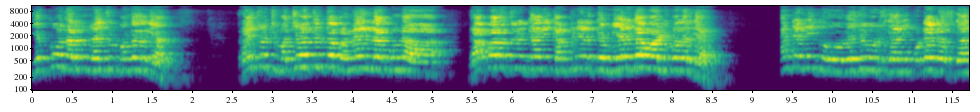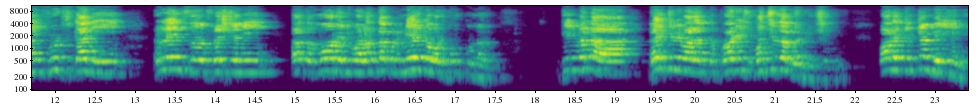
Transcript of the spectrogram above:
ఎక్కువ ధరను రైతులు పొందగలిగారు. రైతులు వచ్చి మధ్యవర్తులతో ప్రమేయం లేకుండా వ్యాపారస్తులకు కానీ కంపెనీలకు కానీ నేరుగా వాళ్ళు ఇవ్వగలిగారు. అంటే నీకు వెజిటబుల్స్ కానీ పొటాటోస్ కానీ ఫ్రూట్స్ కానీ రిలయన్స్ ఫ్రెష్ అని తర్వాత మోర్ అని వాళ్ళంతా కూడా నేరుగా వాడు కొనుక్కున్నారు. దీనివల్ల రైతులు వాళ్ళ యొక్క ప్రోడక్ట్స్ మంచి ధర లభించింది. వాళ్ళ ఇన్కమ్ పెరిగింది.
